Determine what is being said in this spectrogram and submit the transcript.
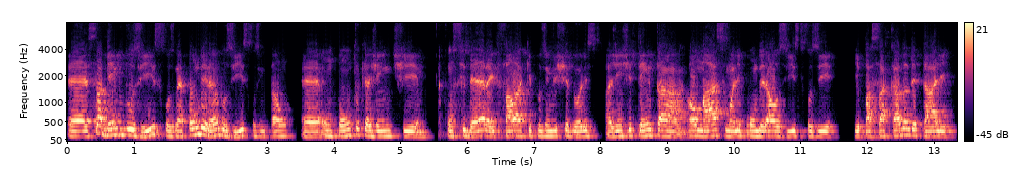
é, sabendo dos riscos, né, ponderando os riscos. Então, é um ponto que a gente considera e fala aqui para os investidores, a gente tenta ao máximo ali ponderar os riscos e e passar cada detalhe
